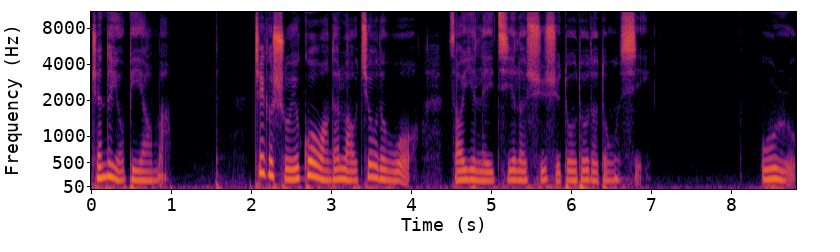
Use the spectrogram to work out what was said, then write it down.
真的有必要吗？这个属于过往的老旧的我，早已累积了许许多多的东西：侮辱、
